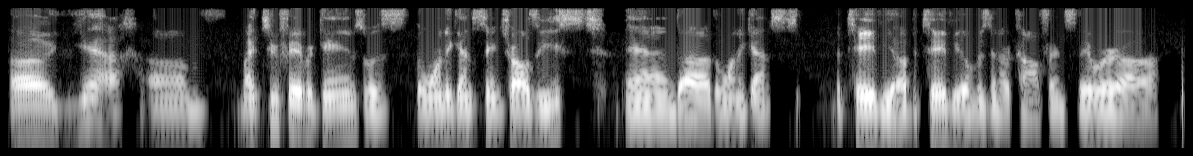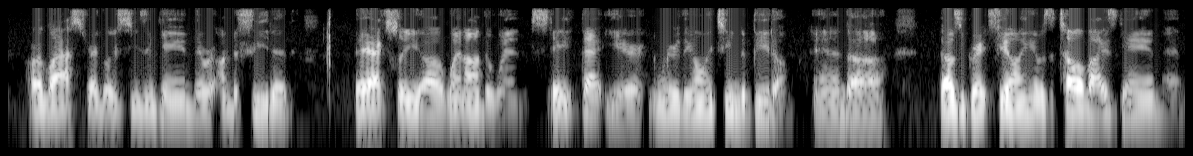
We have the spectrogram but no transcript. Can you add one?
Uh, yeah. Um, my two favorite games was the one against St. Charles East and uh, the one against Batavia. Batavia was in our conference. They were uh, our last regular season game. They were undefeated. They actually uh, went on to win state that year, and we were the only team to beat them. And uh, that was a great feeling. It was a televised game, and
